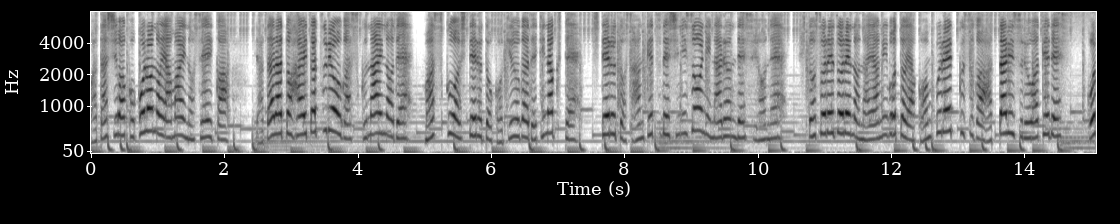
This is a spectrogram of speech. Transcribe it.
私は心の病のせいかやたらと配達量が少ないのでマスクをしてると呼吸ができなくてしてると酸欠で死にそうになるんですよね。人それぞれの悩み事やコンプレックスがあったりするわけです。コロ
